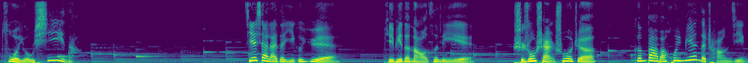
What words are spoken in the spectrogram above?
做游戏呢。接下来的一个月，皮皮的脑子里始终闪烁着跟爸爸会面的场景。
